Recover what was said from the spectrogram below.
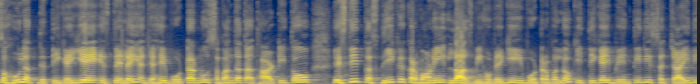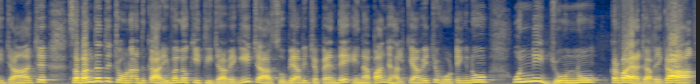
ਸਹੂਲਤ ਦਿੱਤੀ ਗਈ ਹੈ ਇਸ ਦੇ ਲਈ ਅਜਿਹੇ ਵੋਟਰ ਨੂੰ ਸਬੰਧਤ ਅਥਾਰਟੀ ਤੋਂ ਇਸ ਦੀ ਤਸਦੀਕ ਕਰਵਾਉਣੀ ਲਾਜ਼ਮੀ ਹੋਵੇਗੀ। ਵੋਟਰ ਵੱਲੋਂ ਕੀਤੀ ਗਈ ਬੇਨਤੀ ਦੀ ਸੱਚਾਈ ਦੀ ਜਾਂਚ ਸਬੰਧਤ ਚੋਣ ਅਧਿਕਾਰੀ ਵੱਲੋਂ ਕੀਤੀ ਜਾਵੇਗੀ। ਚਾਰ ਸੂਬਿਆਂ ਵਿੱਚ ਪੈਂਦੇ ਇਹਨਾਂ ਪੰਜ ਹਲਕਿਆਂ ਵਿੱਚ VOTING ਨੂੰ 19 ਜੂਨ ਨੂੰ ਕਰਵਾਇਆ ਜਾਵੇਗਾ।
